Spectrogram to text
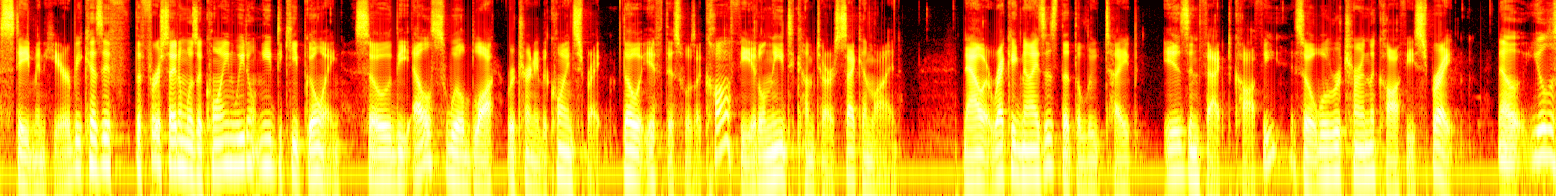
statement here because if the first item was a coin, we don't need to keep going. So the else will block returning the coin sprite. Though if this was a coffee, it'll need to come to our second line. Now it recognizes that the loot type is in fact coffee, so it will return the coffee sprite. Now you'll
